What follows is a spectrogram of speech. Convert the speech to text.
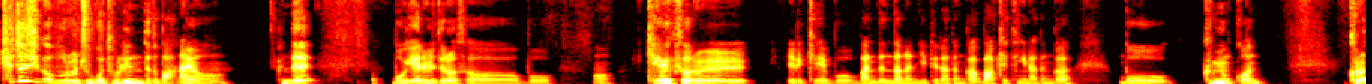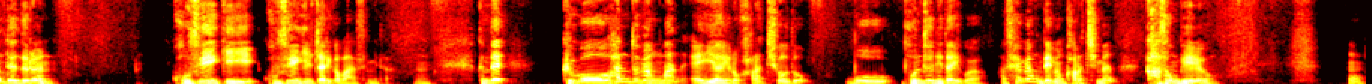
최저시급으로 주고 돌리는 데도 많아요. 근데 뭐 예를 들어서 뭐 어, 계획서를 이렇게 뭐 만든다는 일이라든가 마케팅이라든가 뭐 금융권 그런 데들은 고수익이 고수익 일자리가 많습니다. 음. 근데 그거 한두 명만 AI로 갈아치워도 뭐 본전이다 이거야. 한 세 명, 네 명 갈아치면 가성비예요. 어.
